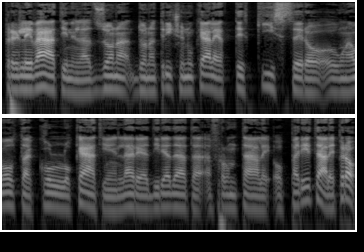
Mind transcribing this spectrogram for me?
prelevati nella zona donatrice nucleare attecchisero una volta collocati nell'area diradata frontale o parietale, però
